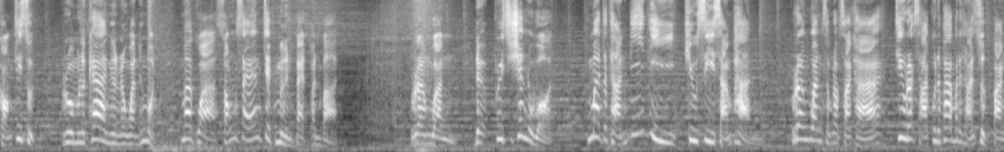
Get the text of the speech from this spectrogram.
ของที่สุด รวมมูลค่าเงินรางวัลทั้งหมดมากกว่า 278,000 บาท รางวัล The Precision Award มาตรฐานดีดี QC 3ผ่าน รางวัลสำหรับสาขาที่รักษาคุณภาพมาตรฐานสุดปัง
